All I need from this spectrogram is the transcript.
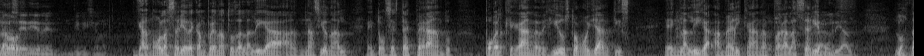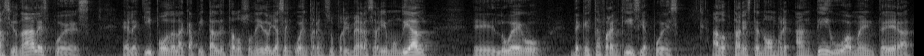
La- serie de divisional. Ganó la serie de campeonatos de la Liga ah, Nacional. Entonces está esperando por el que gane de Houston o Yankees en la Liga Americana para la Serie Mundial. Los nacionales, pues el equipo de la capital de Estados Unidos ya se encuentra en su primera Serie Mundial. eh, luego de que esta franquicia, pues, adoptara este nombre, antiguamente era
